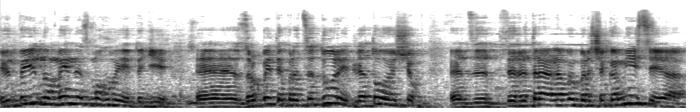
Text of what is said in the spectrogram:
І відповідно ми не змогли тоді е, зробити процедури для того, щоб е, територіальна виборча комісія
